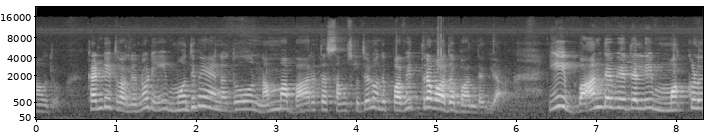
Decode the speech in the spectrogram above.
ಹೌದು. ಖಂಡಿತವಾಗ್ಲೂ. ನೋಡಿ ಮದುವೆ ಅನ್ನೋದು ನಮ್ಮ ಭಾರತ ಸಂಸ್ಕೃತಿಯಲ್ಲಿ ಒಂದು ಪವಿತ್ರವಾದ ಬಾಂಧವ್ಯ. ಈ ಬಾಂಧವ್ಯದಲ್ಲಿ ಮಕ್ಕಳು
